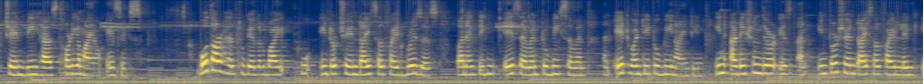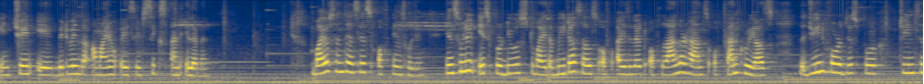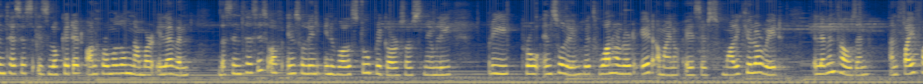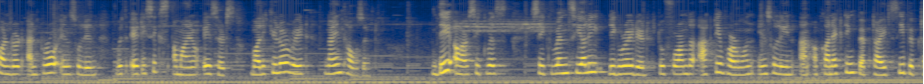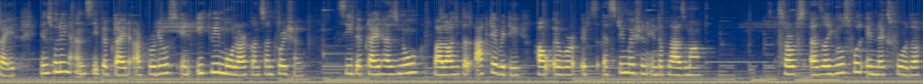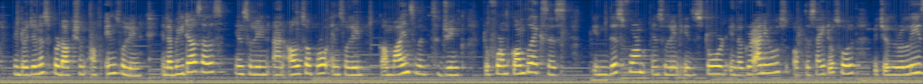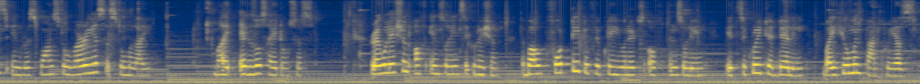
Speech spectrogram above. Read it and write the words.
chain B has 30 amino acids. Both are held together by two interchain disulfide bridges connecting A7 to B7 and A20 to B19. In addition, there is an interchain disulfide link in chain A between the amino acids 6 and 11. Biosynthesis of insulin. Insulin is produced by the beta cells of islet of Langerhans of pancreas the gene for this protein synthesis is located on chromosome number 11. The synthesis of insulin involves two precursors, namely pre-proinsulin with 108 amino acids, molecular weight 11,000 and 500 and proinsulin with 86 amino acids, molecular weight 9000. They are sequenced sequentially degraded to form the active hormone insulin and a connecting peptide C peptide. Insulin and C peptide are produced in equimolar concentration. C peptide has no biological activity, however, its estimation in the plasma serves as a useful index for the endogenous production of insulin. In the beta cells, insulin and also proinsulin combines with zinc to form complexes in this form, insulin is stored in the granules of the cytosol, which is released in response to various stimuli by exocytosis. Regulation of insulin secretion about 40 to 50 units of insulin is secreted daily by human pancreas.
